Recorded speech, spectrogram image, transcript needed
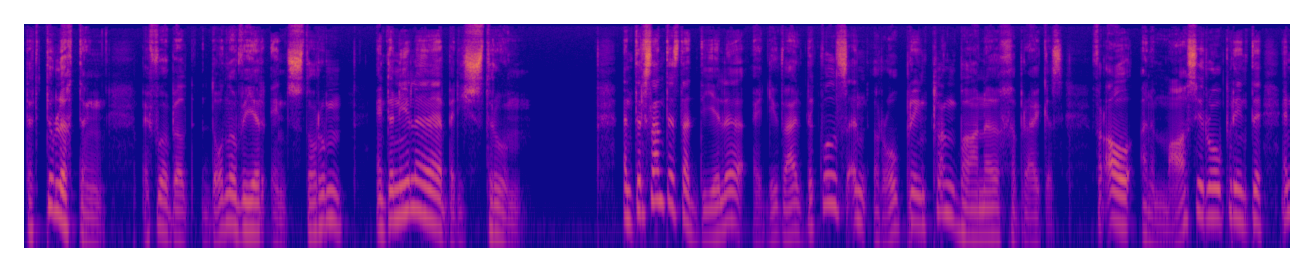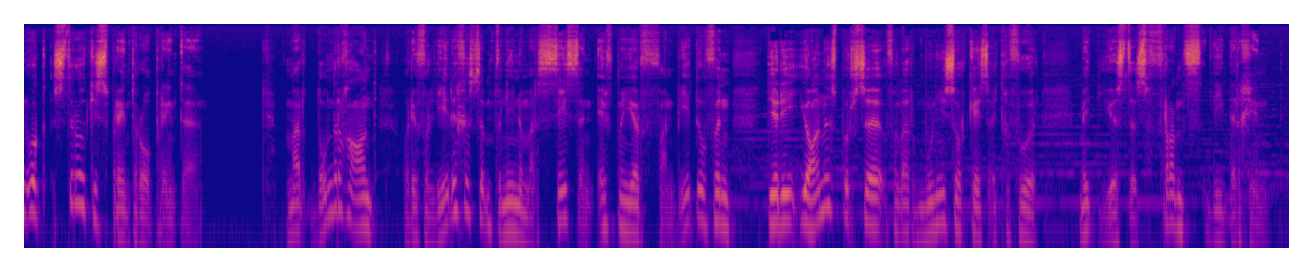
ter toeligting, byvoorbeeld donderweer en storm en tonele by die stroom. Interessant is dat dele uit die werk dikwels in rolprent klankbane gebruik is, veral animasie rolprente en ook strokiesprent rolprente. Maar dondergaand word die volledige simfonie nommer 6 in F majeur van Beethoven deur die Johannesburgse Filharmoniese Orkees uitgevoer met Justus Frans die dirigent.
